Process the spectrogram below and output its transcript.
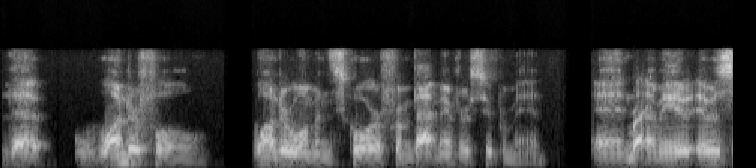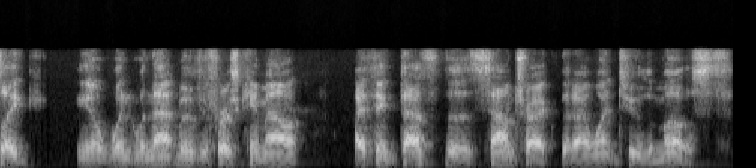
that wonderful Wonder Woman score from Batman vs. Superman. And Right. I mean, it, it was like, you know, when, when that movie first came out, I think that's the soundtrack that I went to the most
